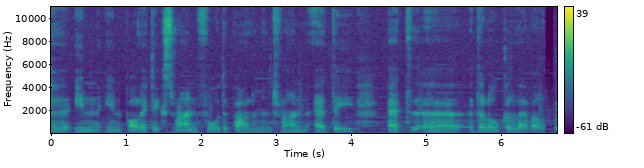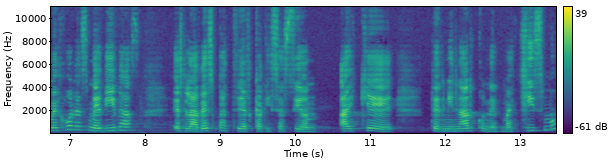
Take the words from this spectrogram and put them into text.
uh, in, in politics, run for the parliament, run at the, at uh, the local level. Mejores medidas es la despatriarcalización. Hay que terminar con el machismo,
